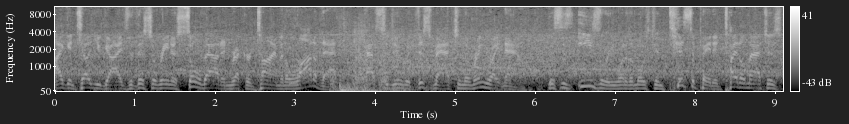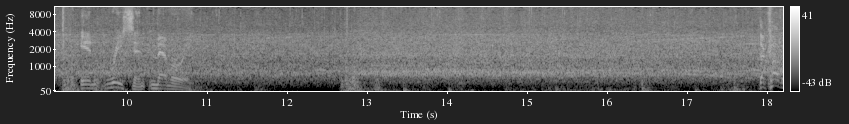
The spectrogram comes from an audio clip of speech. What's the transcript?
I can tell you guys that this arena sold out in record time, and a lot of that has to do with this match in the ring right now. This is easily one of the most anticipated title matches in recent memory. The cover.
